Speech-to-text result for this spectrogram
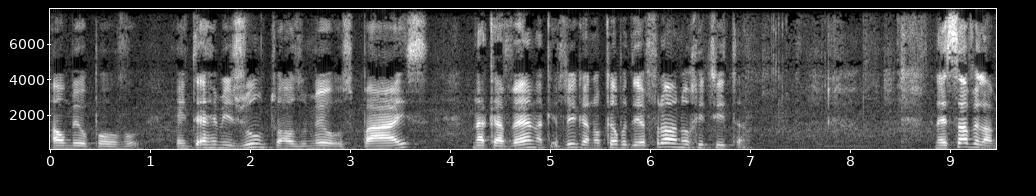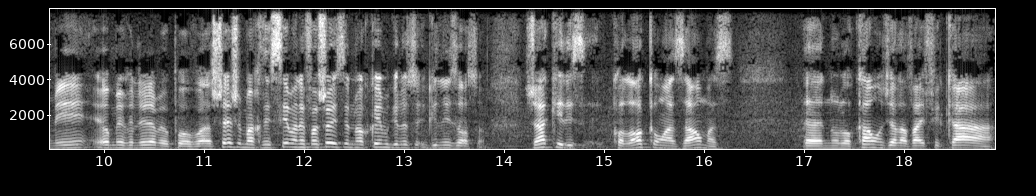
ao meu povo, enterre-me junto aos meus pais na caverna que fica no campo de Efron, no Hitita. Nessav elami, eu me reunirei ao meu povo. Já que eles colocam as almas eh, no local onde ela vai ficar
